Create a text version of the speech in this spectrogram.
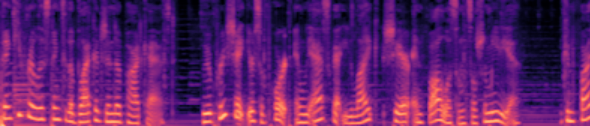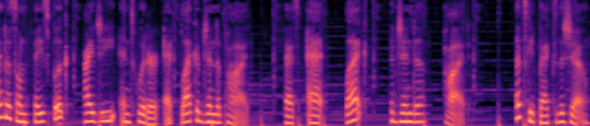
Thank you for listening to the Black Agenda podcast. We appreciate your support, and we ask that you like, share, and follow us on social media. You can find us on Facebook, IG, and Twitter at Black Agenda Pod. That's at Black Agenda Pod. Let's get back to the show.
